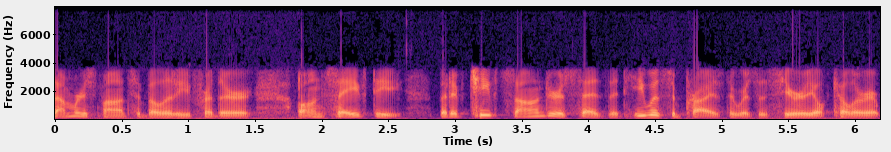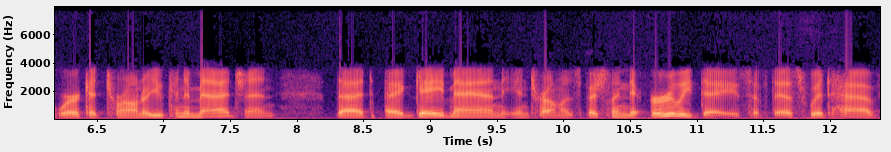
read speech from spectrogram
some responsibility for their own safety. But if Chief Saunders says that he was surprised there was a serial killer at work at Toronto, you can imagine that a gay man in Toronto, especially in the early days of this, would have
